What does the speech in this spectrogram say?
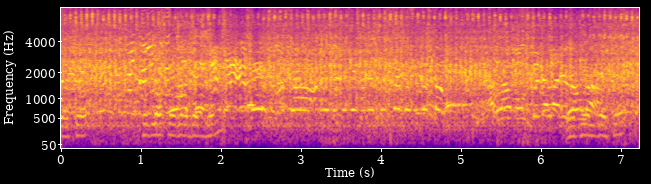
দর্শক খুব লক্ষ্য করে দেখবেন। দেখেন দর্শক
